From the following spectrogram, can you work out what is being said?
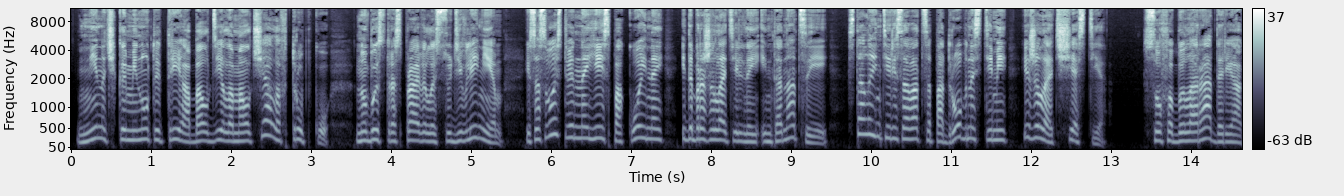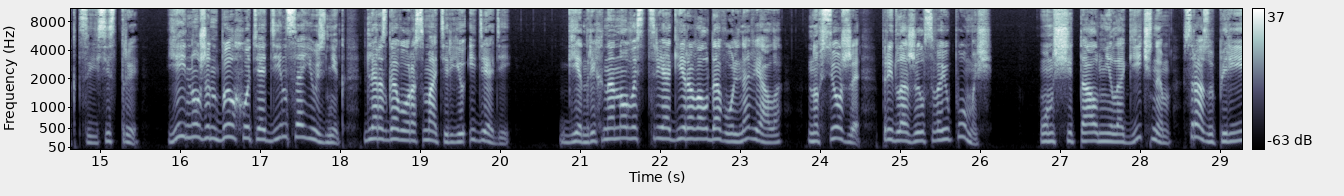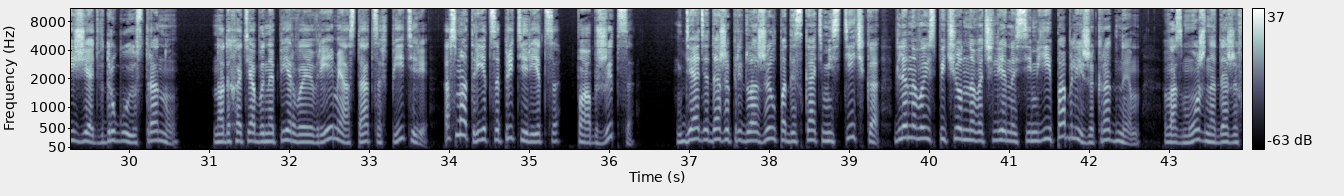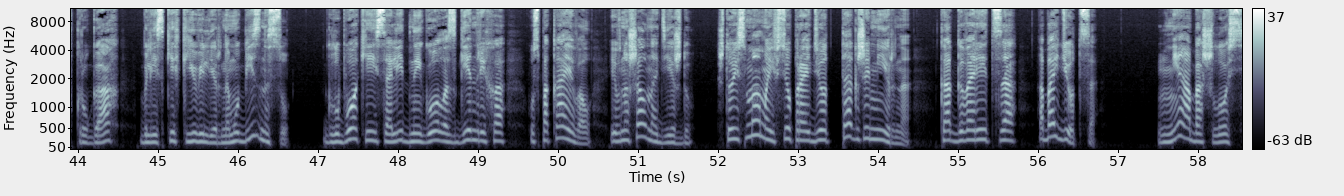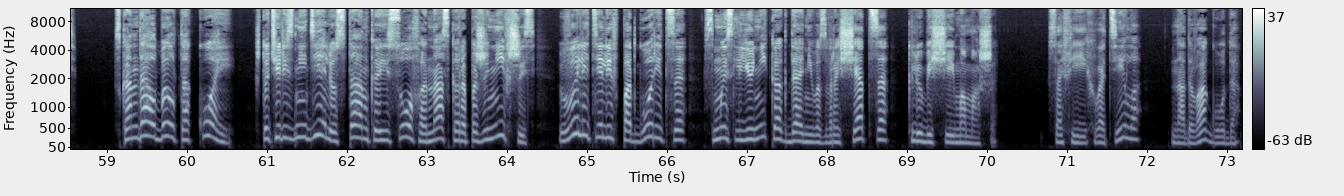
Ниночка минуты три обалдела молчала в трубку, но быстро справилась с удивлением и со свойственной ей спокойной и доброжелательной интонацией стала интересоваться подробностями и желать счастья. Софа была рада реакции сестры. Ей нужен был хоть один союзник для разговора с матерью и дядей. Генрих на новость среагировал довольно вяло, но все же предложил свою помощь. Он считал нелогичным сразу переезжать в другую страну. Надо хотя бы на первое время остаться в Питере, осмотреться, притереться, пообжиться. Дядя даже предложил подыскать местечко для новоиспеченного члена семьи поближе к родным, возможно, даже в кругах, близких к ювелирному бизнесу. Глубокий и солидный голос Генриха успокаивал и внушал надежду, что и с мамой все пройдет так же мирно, как говорится, обойдется. Не обошлось. Скандал был такой, что через неделю Станка и Софа, наскоро поженившись, вылетели в Подгорице с мыслью никогда не возвращаться к любящей мамаше. Софии хватило на два года.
